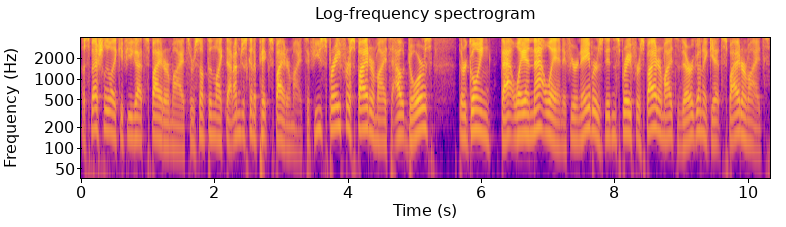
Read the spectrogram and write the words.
especially like if you got spider mites or something like that, I'm just going to pick spider mites. If you spray for spider mites outdoors, they're going that way and that way. And if your neighbors didn't spray for spider mites, they're going to get spider mites.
